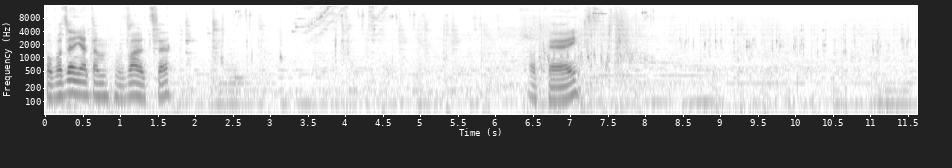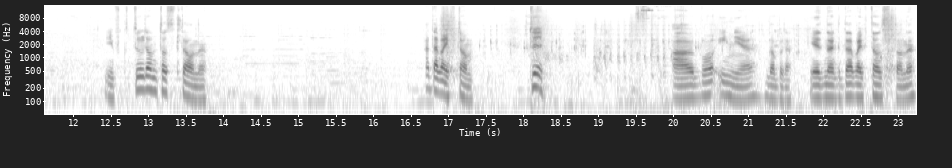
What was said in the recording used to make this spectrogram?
Powodzenia tam w walce. Okej. I w którą to stronę? A dawaj w tą. Ty! Albo i nie. Dobra. Jednak dawaj w tą stronę.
